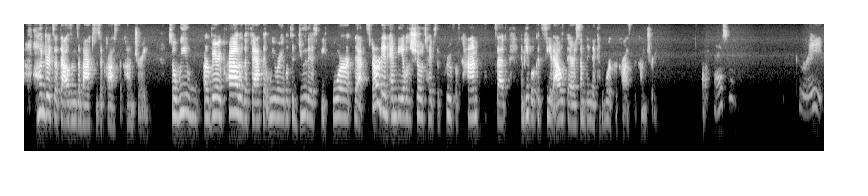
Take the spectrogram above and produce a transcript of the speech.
hundreds of thousands of boxes across the country. So we are very proud of the fact that we were able to do this before that started and be able to show types of proof of concept concept and people could see it out there as something that could work across the country. Awesome. Great.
